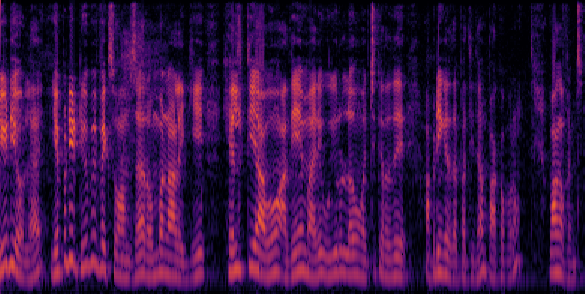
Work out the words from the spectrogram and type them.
வீடியோவில் எப்படி டியூபிஃபெக்ஸ் ஃபார்ம்ஸை ரொம்ப நாளைக்கு ஹெல்த்தியாகவும் அதே மாதிரி உயிருள்ளவும் வச்சுக்கிறது அப்படிங்கிறத பற்றி தான் பார்க்க போகிறோம் வாங்க ஃப்ரெண்ட்ஸ்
